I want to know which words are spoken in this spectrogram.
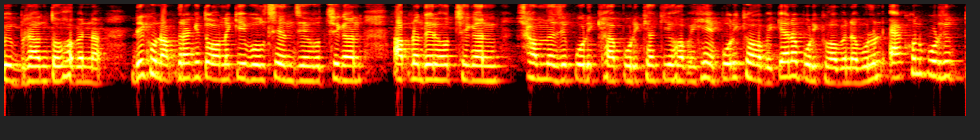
বিভ্রান্ত হবেন না। দেখুন, আপনারা কিন্তু অনেকেই বলছেন যে হচ্ছে গান, আপনাদের হচ্ছে গান সামনে যে পরীক্ষা পরীক্ষা কি হবে? হ্যাঁ পরীক্ষা হবে। কেন পরীক্ষা হবে না বলুন? এখন পর্যন্ত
